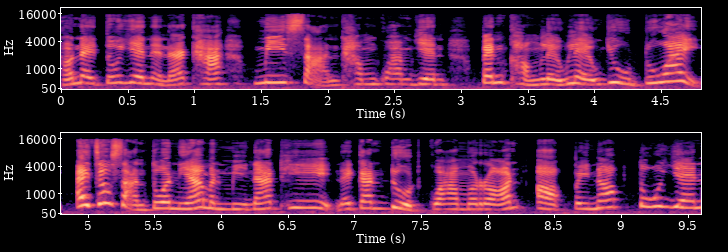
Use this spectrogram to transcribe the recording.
เพราะในตู้เย็นเนี่ยนะคะ มีสารทำความเย็นเป็นของเหลวๆอยู่ด้วย ไอ้เจ้าสารตัวเนี้ยมันมีหน้าที่ในการดูดความร้อนออกไปนอกตู้เย็น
